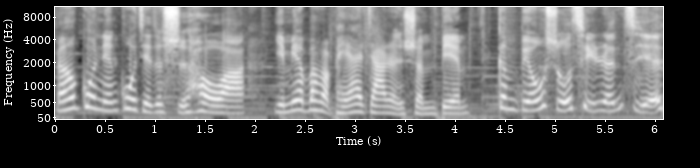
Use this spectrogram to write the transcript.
然后过年过节的时候啊，也没有办法陪在家人身边，更不用说情人节。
